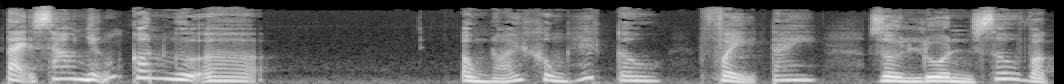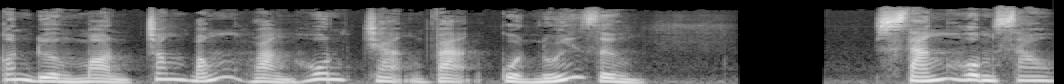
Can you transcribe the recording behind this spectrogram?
Tại sao những con ngựa... Ông nói không hết câu, phẩy tay rồi luồn sâu vào con đường mòn trong bóng hoàng hôn trạng vạng của núi rừng. Sáng hôm sau,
